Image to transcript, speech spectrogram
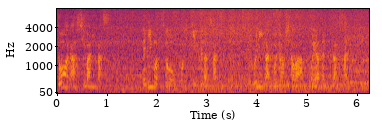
ドアが閉まります。手荷物をお引きください。無理なご乗車はおやめください。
